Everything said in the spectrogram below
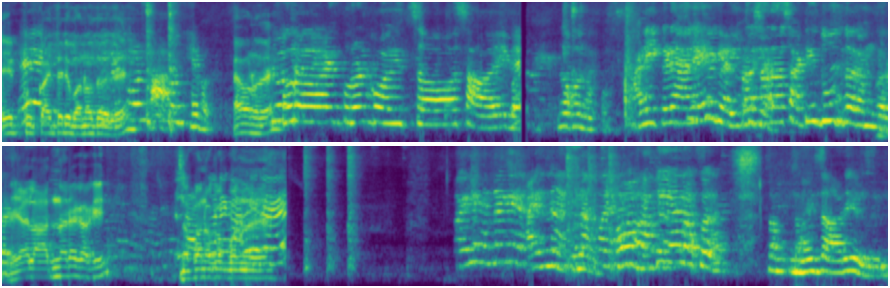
एक खूप काहीतरी बनवतोय ते. काय बनवतोय? पुरण पुरणपोळीचं साळी नको नको. आणि इकडे आहे प्रसादासाठी दूध गरम करत या लादणार आहे काकी. नको नको बोलणार आहे. नाही जाड येईल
